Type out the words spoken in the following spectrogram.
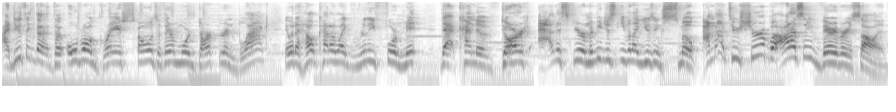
I do think that the overall grayish tones, if they're more darker and black, it would have helped kind of like really formit that kind of dark atmosphere, or maybe just even like using smoke. I'm not too sure, but honestly, very, very solid.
